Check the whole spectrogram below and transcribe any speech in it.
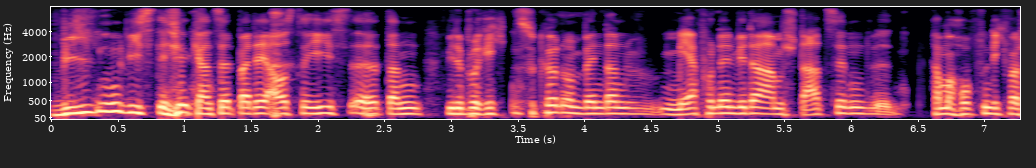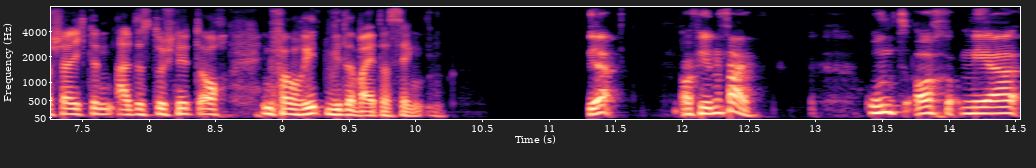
Wilden, wie es die ganze Zeit bei der Austria hieß, äh, dann wieder berichten zu können. Und wenn dann mehr von denen wieder am Start sind, äh, kann man hoffentlich wahrscheinlich den Altersdurchschnitt auch in Favoriten wieder weiter senken. Ja, auf jeden Fall und auch mehr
